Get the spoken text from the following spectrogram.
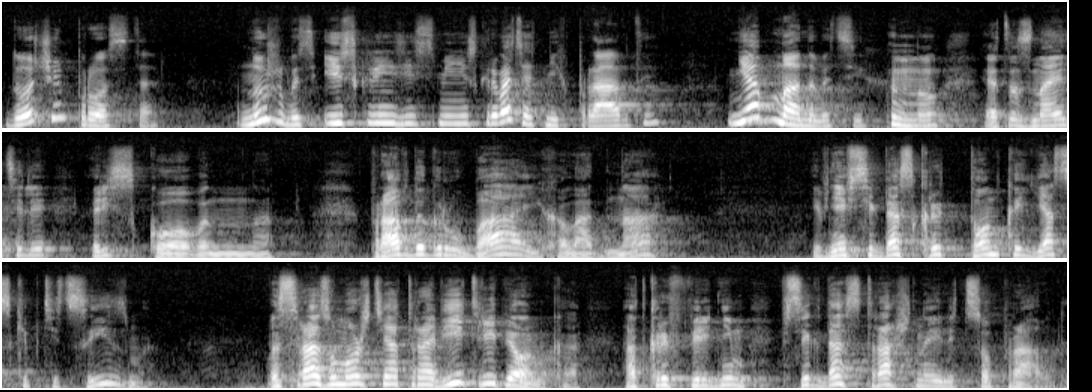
Да очень просто. Нужно быть искренне с детьми, не скрывать от них правды, не обманывать их. Ну, это, знаете ли, рискованно. Правда груба и холодна, и в ней всегда скрыт тонкий яд скептицизма. Вы сразу можете отравить ребенка, открыв перед ним всегда страшное лицо правды.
